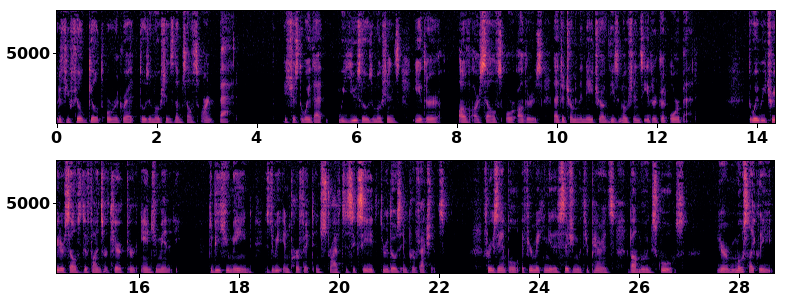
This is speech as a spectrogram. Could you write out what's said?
But if you feel guilt or regret, those emotions themselves aren't bad. It's just the way that we use those emotions, either of ourselves or others, that determine the nature of these emotions, either good or bad. The way we treat ourselves defines our character and humanity. To be humane is to be imperfect and strive to succeed through those imperfections. For example, if you're making a decision with your parents about moving schools, you're most likely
